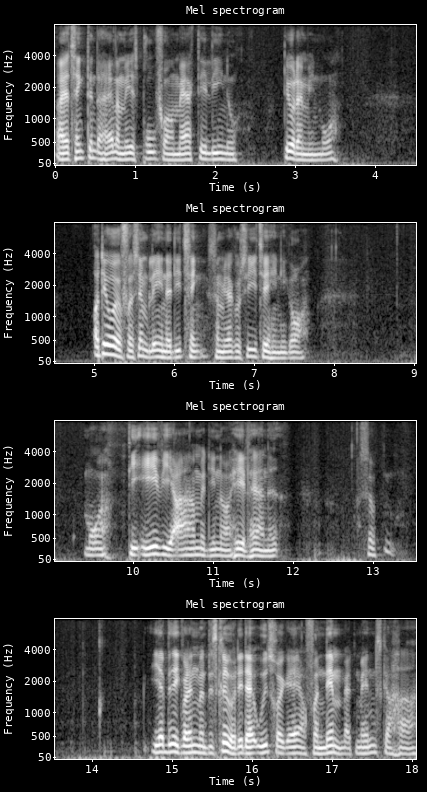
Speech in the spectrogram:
Og jeg tænkte, den der har allermest brug for at mærke det lige nu, det var da min mor. Og det var jo for eksempel en af de ting, som jeg kunne sige til hende i går. Mor, de evige arme, de når helt herned. Så jeg ved ikke, hvordan man beskriver det der udtryk af at fornemme, at mennesker har,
